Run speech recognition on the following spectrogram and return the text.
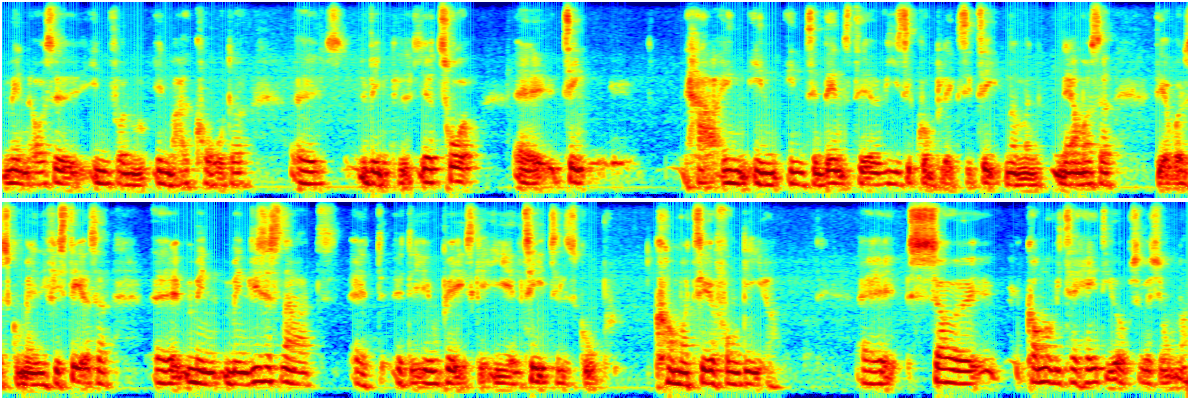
men også inden for en, en meget kortere øh, vinkel. Jeg tror, at øh, ting har en, en, en tendens til at vise kompleksitet, når man nærmer sig der, hvor det skulle manifestere sig. Øh, men, men lige så snart, at det europæiske ELT-teleskop kommer til at fungere, øh, så kommer vi til at have de observationer,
